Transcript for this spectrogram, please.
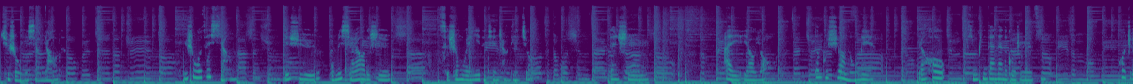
却是我们想要的。于是我在想。也许我们想要的是此生唯一的天长地久，但是爱也要有，但不需要浓烈，然后平平淡淡的过着日子，或者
